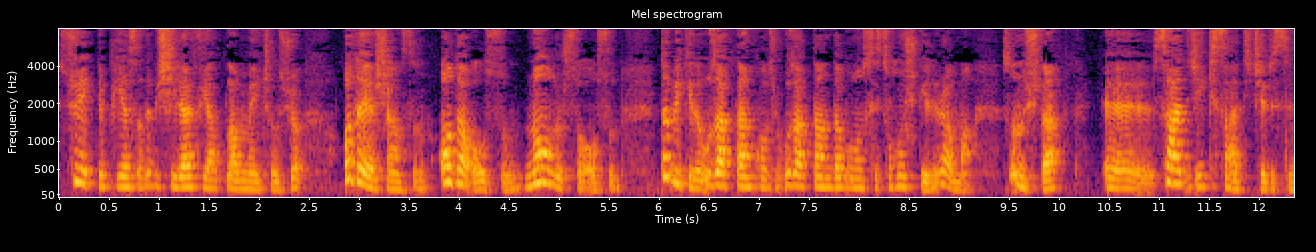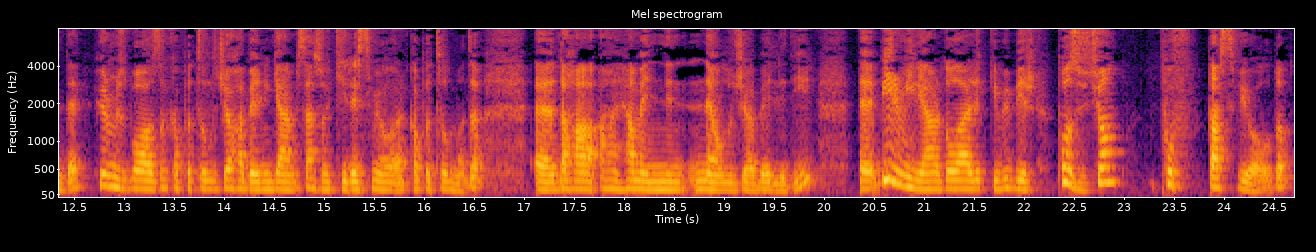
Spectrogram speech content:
sürekli piyasada bir şeyler fiyatlanmaya çalışıyor. O da yaşansın, o da olsun, ne olursa olsun. Tabii ki de uzaktan konuşup uzaktan davulun sesi hoş gelir ama sonuçta e, sadece iki saat içerisinde Hürmüz Boğazı'nın kapatılacağı haberinin gelmesinden sonra ki resmi olarak kapatılmadı. E, daha Hameni'nin ne olacağı belli değil. E, 1 milyar dolarlık gibi bir pozisyon puf tasfiye oldu.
